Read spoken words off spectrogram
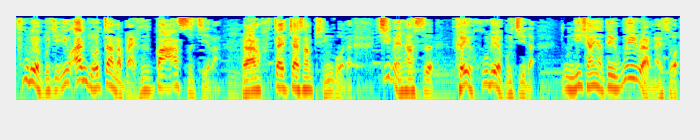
忽略不计，因为安卓占了百分之八十几了，然后再加上苹果的，基本上是可以忽略不计的。你想想，对微软来说，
